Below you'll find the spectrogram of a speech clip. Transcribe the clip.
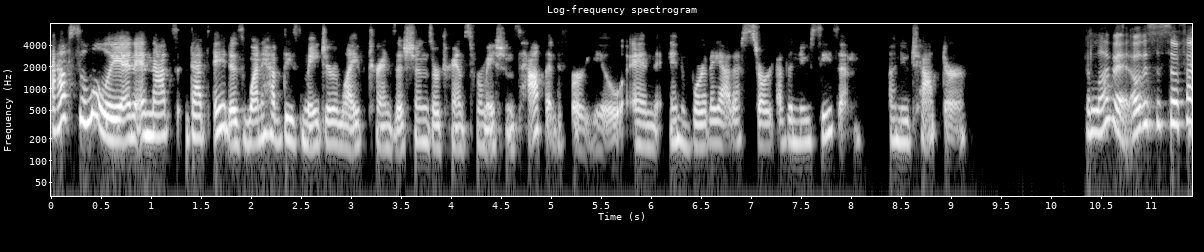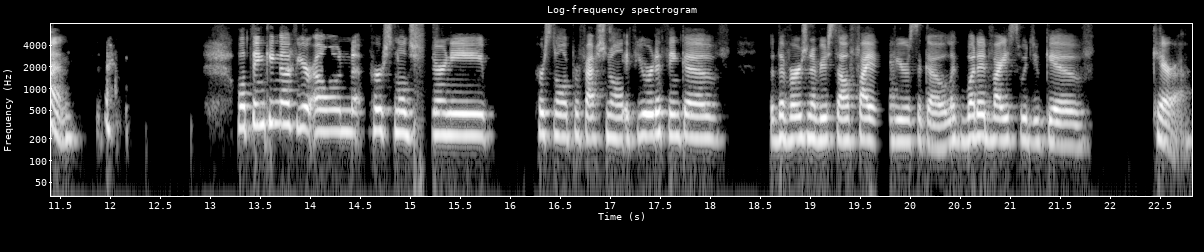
Absolutely. And and that's that's it is when have these major life transitions or transformations happened for you and and were they at a start of a new season? A new chapter. I love it. Oh, this is so fun. well, thinking of your own personal journey, personal or professional, if you were to think of the version of yourself five years ago, like what advice would you give Carah?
